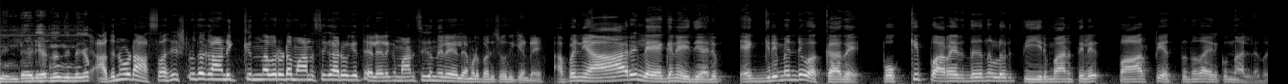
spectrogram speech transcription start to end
നിന്റെ ഐഡിയ നിന്നെ അതിനോട് അസഹിഷ്ണുത കാണിക്കുന്നവരുടെ മാനസികാരോഗ്യത്തെ അല്ലെങ്കിൽ മാനസിക നിലയല്ലേ നമ്മൾ പരിശോധിക്കേണ്ടേ? അപ്പൊ ഇനി ആര് ലേഖനം എഴുതിയാലും എഗ്രിമെന്റ് വെക്കാതെ പൊക്കി പറയരുത് എന്നുള്ളൊരു തീരുമാനത്തിൽ പാർട്ടി എത്തുന്നതായിരിക്കും നല്ലത്.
